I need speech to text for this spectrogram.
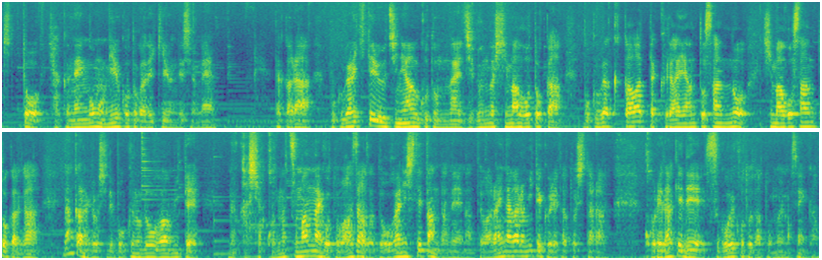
きっと100年後も見ることができるんですよね。だから僕が生きてるうちに会うことのない自分のひ孫とか僕が関わったクライアントさんのひ孫さんとかが何かの表紙で僕の動画を見て昔はこんなつまんないことをわざわざ動画にしてたんだねなんて笑いながら見てくれたとしたらこれだけですごいことだと思いませんか？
